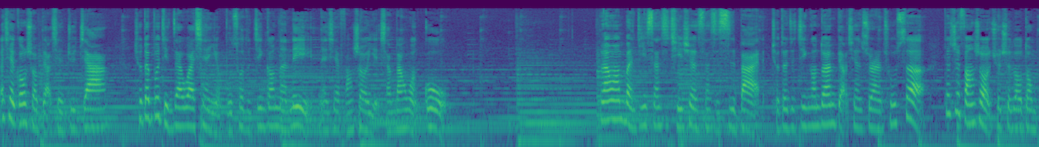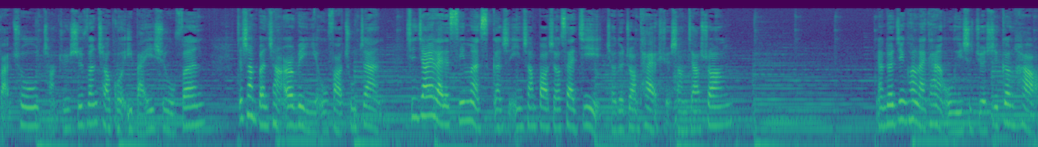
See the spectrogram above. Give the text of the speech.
而且攻守表现俱佳。球队不仅在外线有不错的进攻能力，内线防守也相当稳固。篮网本季三十七胜三十四败，球队在进攻端表现虽然出色，但是防守却是漏洞百出，场均失分超过一百一十五分。加上本场 Irving 也无法出战，新交易来的 Simmons 更是因伤报销赛季，球队状态雪上加霜。两队近况来看，无疑是爵士更好。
